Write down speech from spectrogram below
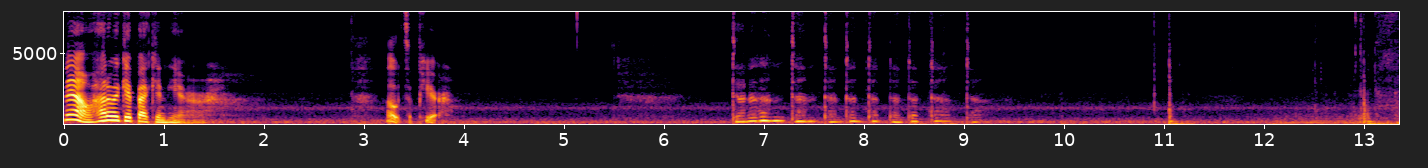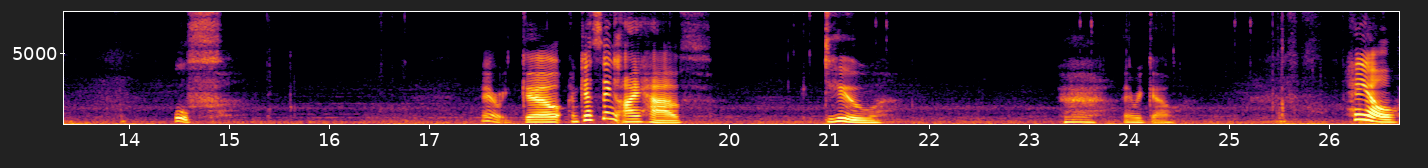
Now, how do I get back in here? Oh, it's up here. Dun dun dun dun dun dun dun dun dun dun. Oof. There we go. I'm guessing I have. I do. there we go. Hail.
